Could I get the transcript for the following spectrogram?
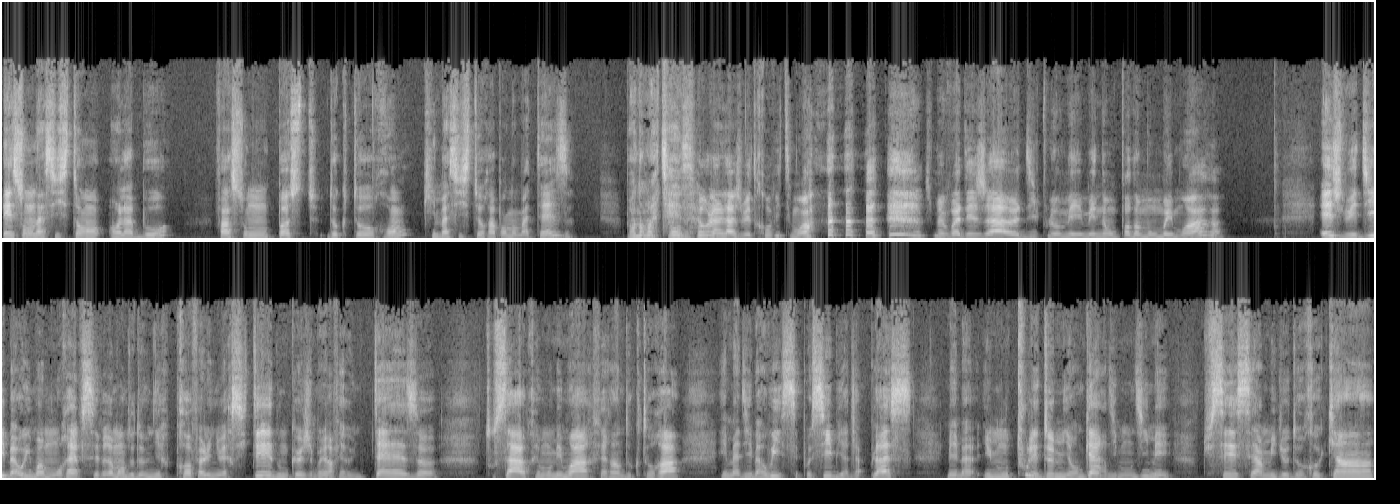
et son assistant en labo, enfin son post-doctorant qui m'assistera pendant ma thèse. Pendant ma thèse, oh là là, je vais trop vite moi. je me vois déjà euh, diplômée, mais non, pendant mon mémoire. Et je lui ai dit, bah oui, moi mon rêve c'est vraiment de devenir prof à l'université, donc euh, j'aimerais bien faire une thèse, tout ça après mon mémoire, faire un doctorat. Et il m'a dit, bah oui, c'est possible, il y a de la place. Mais ils m'ont tous les deux mis en garde, ils m'ont dit, mais tu sais, c'est un milieu de requins,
